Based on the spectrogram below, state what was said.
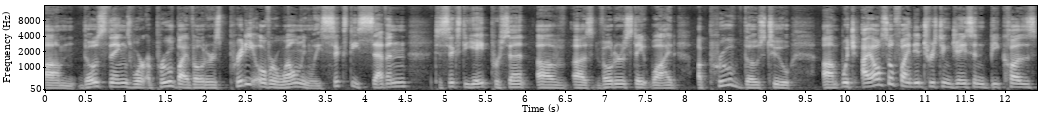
Um, those things were approved by voters pretty overwhelmingly. Sixty-seven to sixty-eight percent of uh, voters statewide approved those two, um, which I also find interesting, Jason, because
